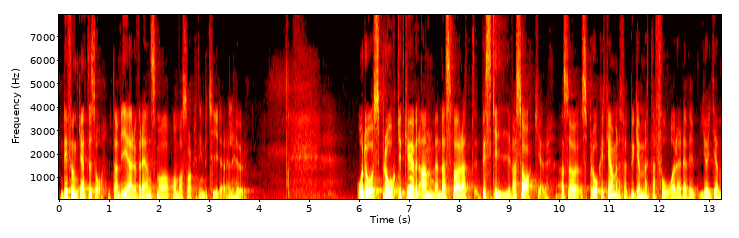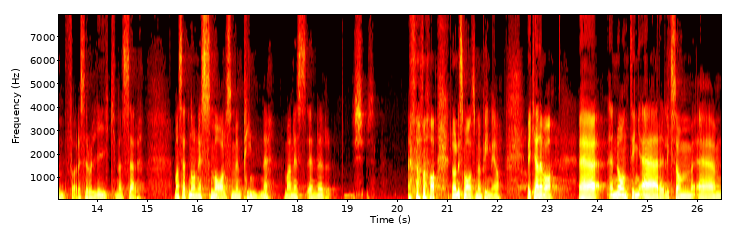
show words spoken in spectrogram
Det funkar inte så, utan vi är överens om vad saker och ting betyder, eller hur? Och då, språket kan även användas för att beskriva saker. Alltså, språket kan användas för att bygga metaforer där vi gör jämförelser och liknelser. Man säger att någon är smal som en pinne. Man är, eller, någon är smal som en pinne, ja. Det kan det vara. Eh, någonting är liksom... Eh,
